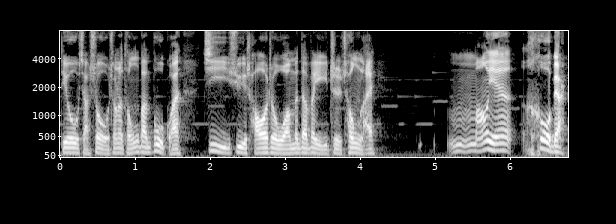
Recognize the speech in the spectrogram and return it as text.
丢下受伤的同伴不管，继续朝着我们的位置冲来。毛爷后边，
